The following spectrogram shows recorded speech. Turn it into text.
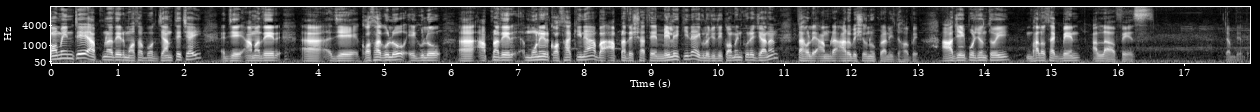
কমেন্টে আপনাদের মতামত জানতে চাই যে আমাদের যে কথাগুলো, এগুলো আপনাদের মনের কথা কিনা বা আপনাদের সাথে মেলে কিনা, এগুলো যদি কমেন্ট করে জানান, তাহলে আমরা আরও বেশি অনুপ্রাণিত হবে। আজ এই পর্যন্তই। ভালো থাকবেন। আল্লাহ হাফেজ।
